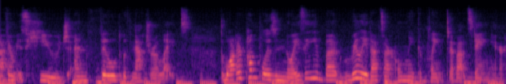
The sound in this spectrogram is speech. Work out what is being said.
Bathroom is huge and filled with natural light. The water pump was noisy, but really that's our only complaint about staying here.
